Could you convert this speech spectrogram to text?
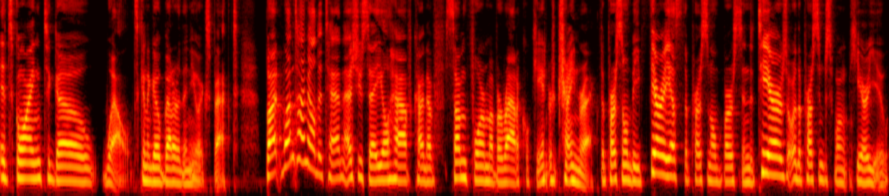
it's going to go well. It's going to go better than you expect. But one time out of 10, as you say, you'll have kind of some form of a radical candor train wreck. The person will be furious, the person will burst into tears, or the person just won't hear you.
